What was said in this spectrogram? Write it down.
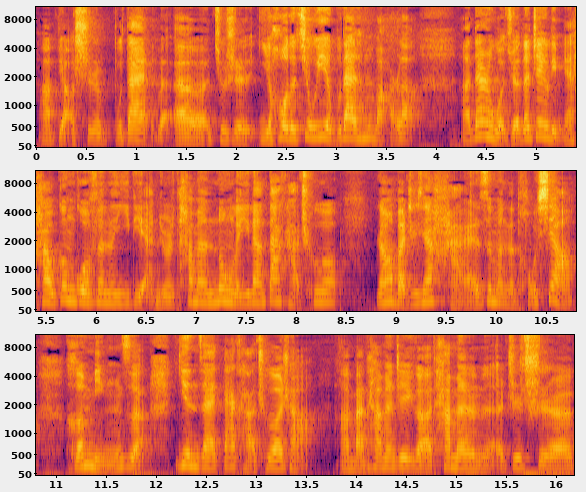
啊，表示不带呃就是以后的就业不带他们玩了，啊，但是我觉得这个里面还有更过分的一点，就是他们弄了一辆大卡车。然后把这些孩子们的头像和名字印在大卡车上啊，把他们这个他们支持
